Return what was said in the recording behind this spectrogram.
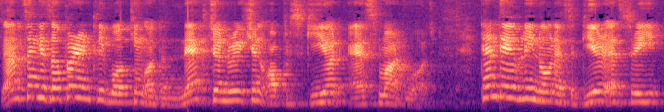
Samsung is apparently working on the next generation of its Gear S smartwatch, tentatively known as the Gear S3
